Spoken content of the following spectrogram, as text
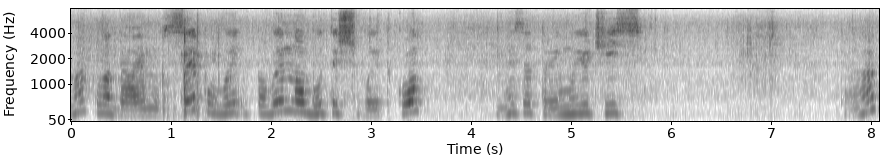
Накладаємо. Все повинно бути швидко, не затримуючись. Так.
